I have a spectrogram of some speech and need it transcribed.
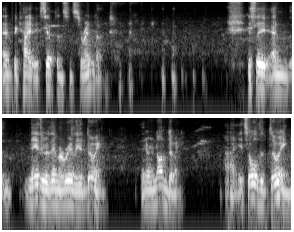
advocate acceptance and surrender. you see, and neither of them are really a doing, they're a non doing. Uh, it's all the doing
